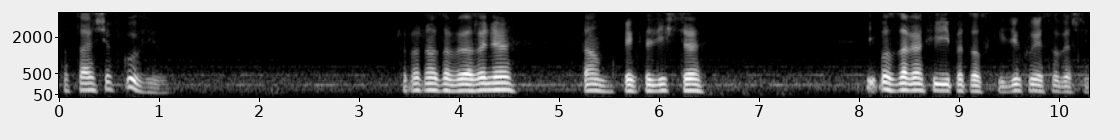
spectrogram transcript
To Franc się wkurwił. Przepraszam za wyrażenie. Tam piękne liście. I pozdrawiam Filip Pecowski. Dziękuję serdecznie.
